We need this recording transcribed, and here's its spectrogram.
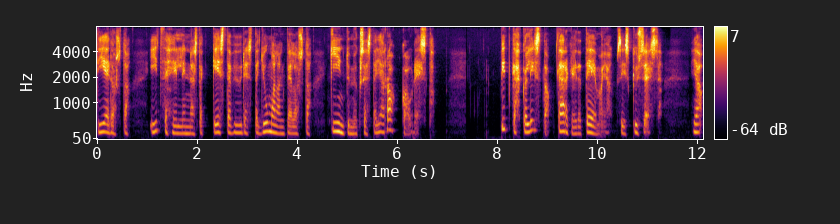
tiedosta, itsehillinnästä, kestävyydestä, Jumalan pelosta, kiintymyksestä ja rakkaudesta. Pitkähkö lista tärkeitä teemoja siis kyseessä, ja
